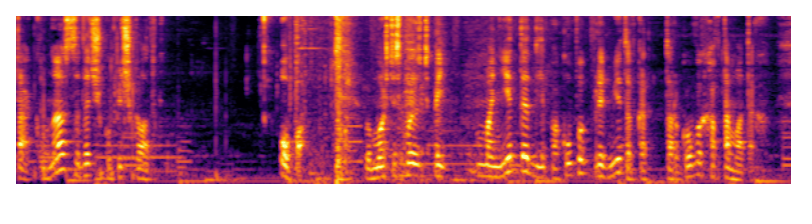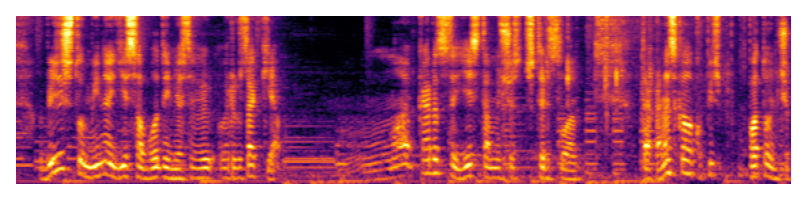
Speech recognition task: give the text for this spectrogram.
Так, у нас задача купить шоколадку. Опа. Вы можете использовать монеты для покупок предметов в торговых автоматах. Убедитесь, что у Мина есть свободное место в рюкзаке. Ну, кажется, есть там еще 4 слоя. Так, она сказала купить батончик.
